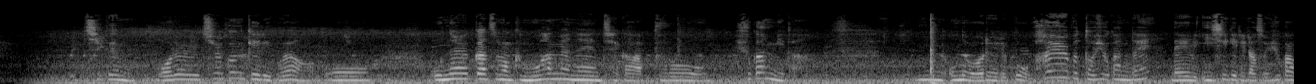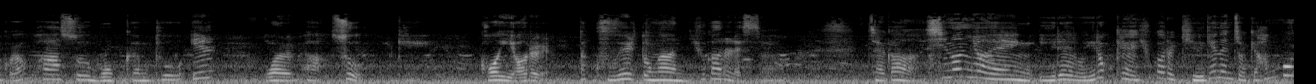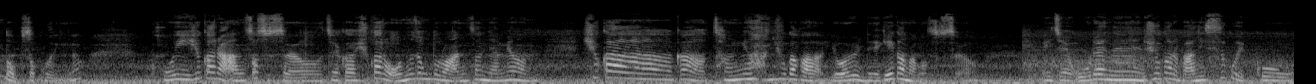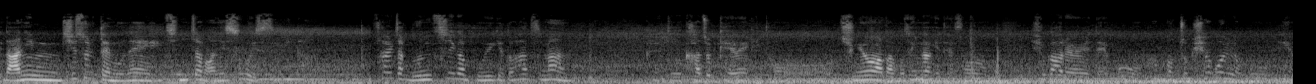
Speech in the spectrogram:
지금 월요일 출근길이고요. 어, 오늘까지만 근무하면은 제가 앞으로 휴가입니다. 음, 오늘 월요일이고 화요일부터 휴가인데 내일 이식일이라서 휴가고요. 화, 수, 목, 금, 토, 일, 월, 화, 수 이렇게 거의 열흘 딱 9일 동안 휴가를 냈어요. 제가 신혼여행 이래로 이렇게 휴가를 길게 낸 적이 한 번도 없었거든요. 거의 휴가를 안 썼었어요. 제가 휴가를 어느 정도로 안 썼냐면 휴가가 작년 휴가가 14개가 남았었어요. 이제 올해는 휴가를 많이 쓰고 있고 난임 시술 때문에 진짜 많이 쓰고 있습니다. 살짝 눈치가 보이기도 하지만 그래도 가족 계획이 더 중요하다고 생각이 돼서 휴가를 내고 한번 쭉 쉬어보려고 해요.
